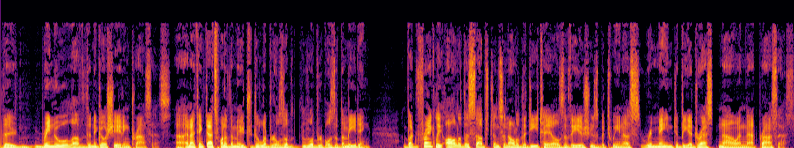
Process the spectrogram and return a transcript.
the renewal of the negotiating process, uh, and I think that's one of the major deliverables of, deliverables of the meeting. But frankly, all of the substance and all of the details of the issues between us remain to be addressed now in that process.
